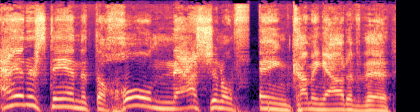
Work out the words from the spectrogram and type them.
I understand that the whole national thing coming out of the,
